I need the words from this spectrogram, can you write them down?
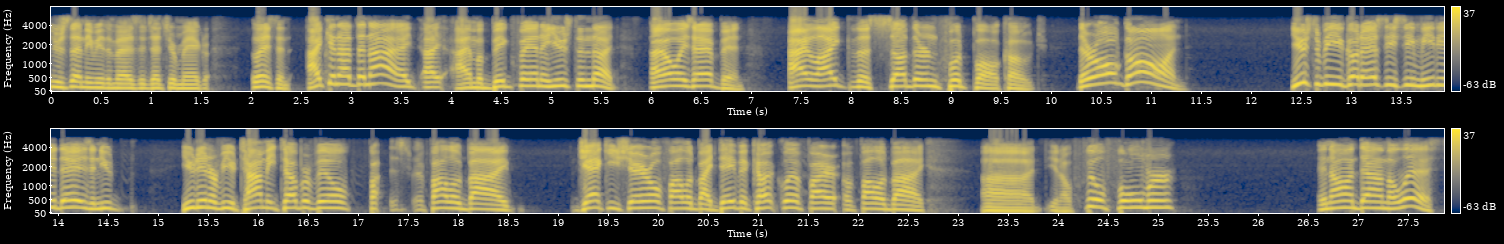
You're sending me the message. That's your man. Listen, I cannot deny I, I, I'm a big fan of Houston Nutt. I always have been. I like the Southern football coach. They're all gone. Used to be you go to SEC Media Days and you'd, you'd interview Tommy Tuberville fo followed by Jackie Sherrill, followed by David Cutcliffe, uh, followed by, uh, you know, Phil Fulmer, and on down the list.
